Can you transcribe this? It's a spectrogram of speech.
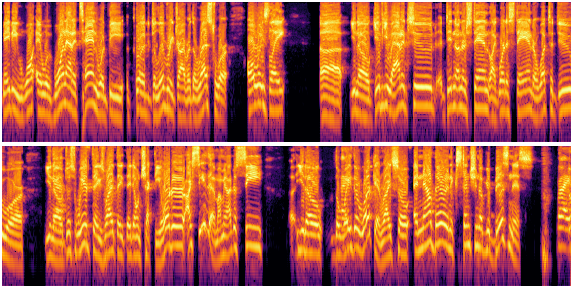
maybe one it was one out of ten would be a good delivery driver. The rest were always late. Uh, you know, give you attitude, didn't understand like where to stand or what to do, or you know, yeah. just weird things. Right? They they don't check the order. I see them. I mean, I just see. Uh, you know the right. way they're working right so and now they're an extension of your business Right.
